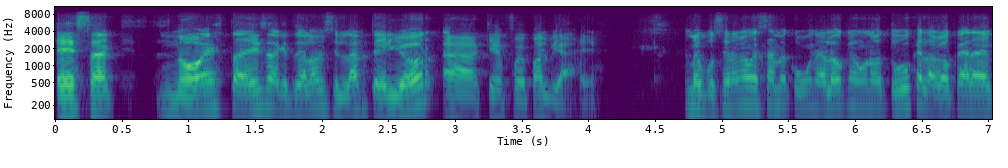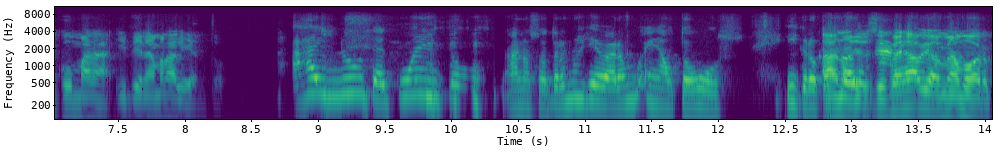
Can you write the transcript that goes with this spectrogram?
esa, no esta ex, que te voy a decir, la anterior a que fue para el viaje. Me pusieron a besarme con una loca en un autobús que la loca era de Cumaná y tenía mal aliento. Ay, no, te cuento. A nosotros nos llevaron en autobús. Y creo que ah, no, yo sí fui en avión, mi amor.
